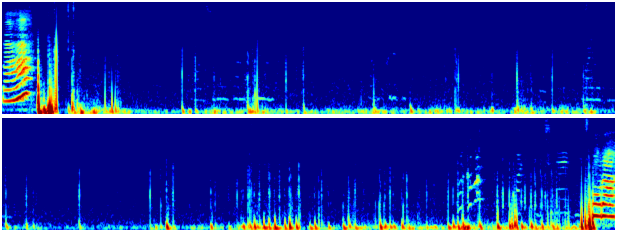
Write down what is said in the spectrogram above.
Aha. Buğra.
